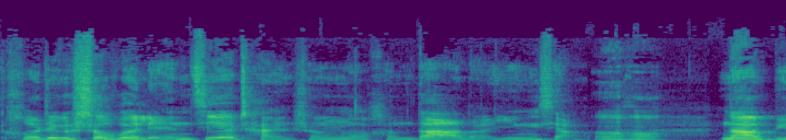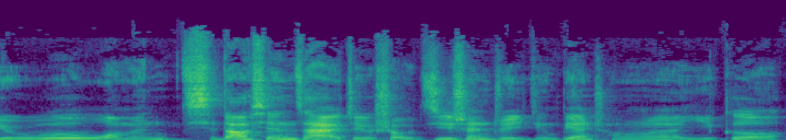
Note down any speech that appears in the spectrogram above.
和这个社会连接产生了很大的影响。那比如我们到现在，这个手机甚至已经变成了一个，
